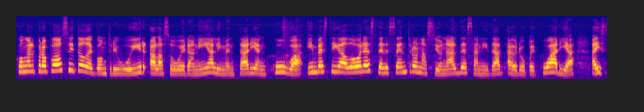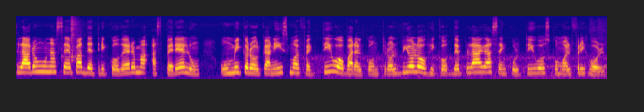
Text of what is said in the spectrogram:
Con el propósito de contribuir a la soberanía alimentaria en Cuba, investigadores del Centro Nacional de Sanidad Agropecuaria aislaron una cepa de Tricoderma asperellum, un microorganismo efectivo para el control biológico de plagas en cultivos como el frijol.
